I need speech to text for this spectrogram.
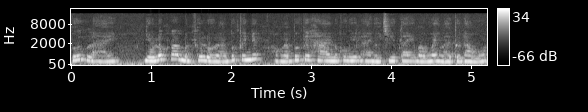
bước lại. Nhiều lúc đó mình phải lùi lại bước thứ nhất hoặc là bước thứ hai luôn, có nghĩa là hai người chia tay và quen lại từ đầu á.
